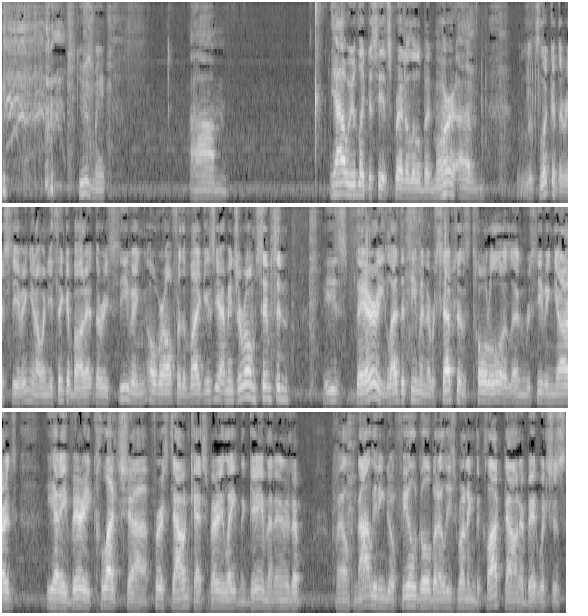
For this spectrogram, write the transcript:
excuse me. Um, yeah, we would like to see it spread a little bit more. Um, let's look at the receiving. You know, when you think about it, the receiving overall for the Vikings, yeah, I mean, Jerome Simpson, he's there. He led the team in the receptions total and receiving yards. he had a very clutch uh, first down catch very late in the game that ended up, well, not leading to a field goal, but at least running the clock down a bit, which is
